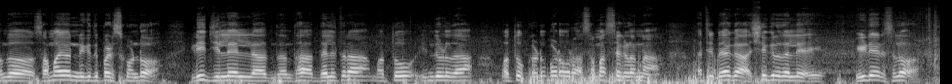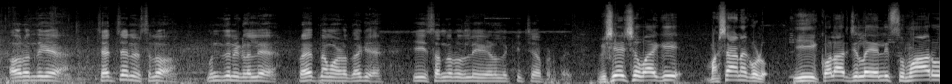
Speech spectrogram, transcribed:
ಒಂದು ಸಮಯವನ್ನು ನಿಗದಿಪಡಿಸಿಕೊಂಡು ಇಡೀ ಜಿಲ್ಲೆಯಲ್ಲಾದಂತಹ ದಲಿತರ ಮತ್ತು ಹಿಂದುಳಿದ ಮತ್ತು ಕಡುಬಡವರ ಸಮಸ್ಯೆಗಳನ್ನು ಅತಿ ಬೇಗ ಶೀಘ್ರದಲ್ಲಿ ಈಡೇರಿಸಲು ಅವರೊಂದಿಗೆ ಚರ್ಚೆ ನಡೆಸಲು ಮುಂದಿನ ದಿನಗಳಲ್ಲಿ ಪ್ರಯತ್ನ ಮಾಡೋದಾಗಿ ಈ ಸಂದರ್ಭದಲ್ಲಿ ಹೇಳಲಿಕ್ಕೆ ಇಚ್ಛೆ ಪಡ್ತಾ ಇದ್ದೀನಿ. ವಿಶೇಷವಾಗಿ ಮಶಾನಗಳು. ಈ ಕೋಲಾರ ಜಿಲ್ಲೆಯಲ್ಲಿ ಸುಮಾರು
